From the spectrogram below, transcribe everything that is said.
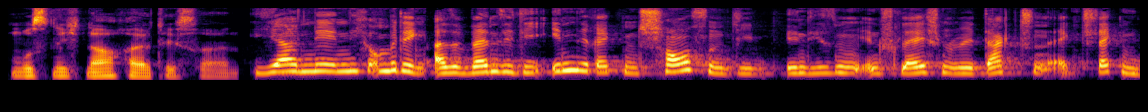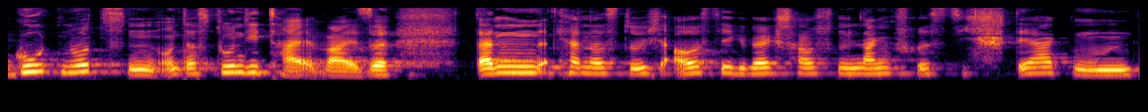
muss nicht nachhaltig sein. Ja, nee, nicht unbedingt. Also wenn Sie die indirekten Chancen, die in diesem Inflation Reduction Act stecken, gut nutzen, und das tun die teilweise, dann kann das durchaus die Gewerkschaften langfristig stärken.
